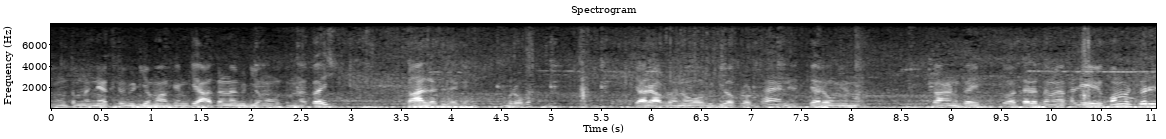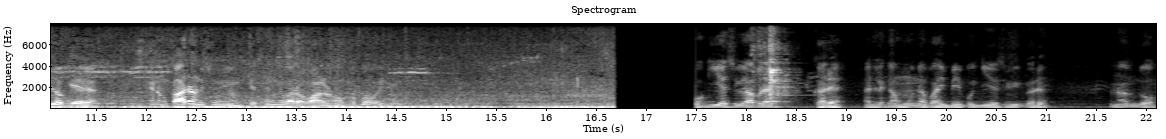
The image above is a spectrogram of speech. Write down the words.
હું તમને નેક્સ્ટ વિડીયોમાં, કેમ કે આગળના વિડીયોમાં હું તમને કહીશ. કાલ એટલે કે બરાબર? જ્યારે આપણો નવો વીડિયો અપલોડ થાય ને, ત્યારે હું એનું કારણ કહીશ. તો અત્યારે તમે ખાલી કોમેન્ટ કરજો કે એનું કારણ શું એમ કે શનિવારે વાળ ન કપાવાય પગીએ છીએ આપણે ઘરે. એટલે કે હું ને ભાઈ બે પગીએ છીએ ઘરે. અને આમ જો,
